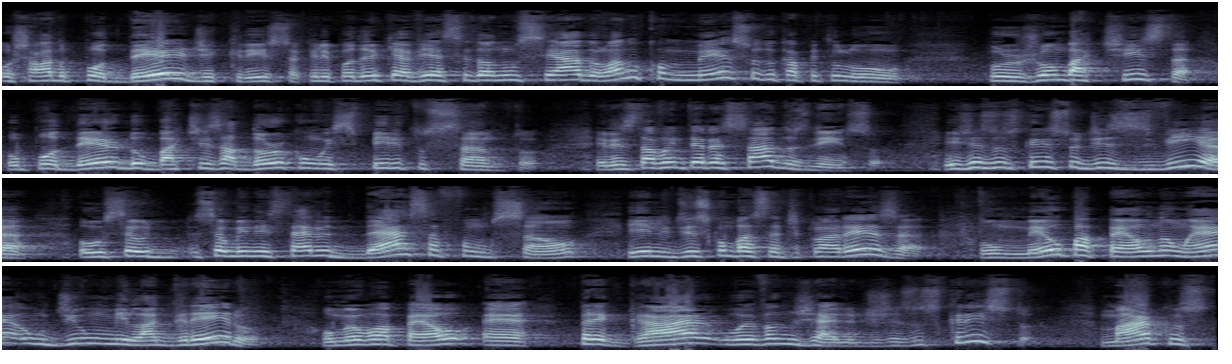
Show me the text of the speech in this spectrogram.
o chamado poder de Cristo, aquele poder que havia sido anunciado lá no começo do capítulo 1 por João Batista, o poder do batizador com o Espírito Santo. Eles estavam interessados nisso. E Jesus Cristo desvia o seu, seu ministério dessa função e ele diz com bastante clareza: o meu papel não é o de um milagreiro, o meu papel é pregar o evangelho de Jesus Cristo. Marcos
